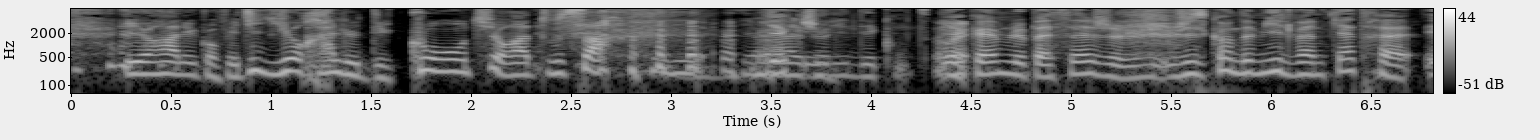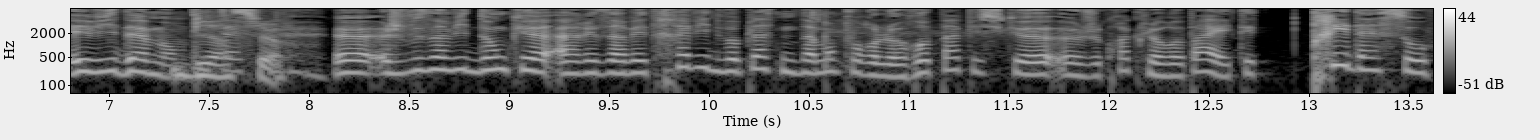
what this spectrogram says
il y aura les confettis, il y aura le décompte, il y aura tout ça. il y aura un joli décompte. Il y a quand même le passage jusqu'en 2024, évidemment. Bien sûr. Euh, je vous invite donc à réserver très vite vos places, notamment pour le repas, puisque euh, je crois que le repas a été pris d'assaut.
